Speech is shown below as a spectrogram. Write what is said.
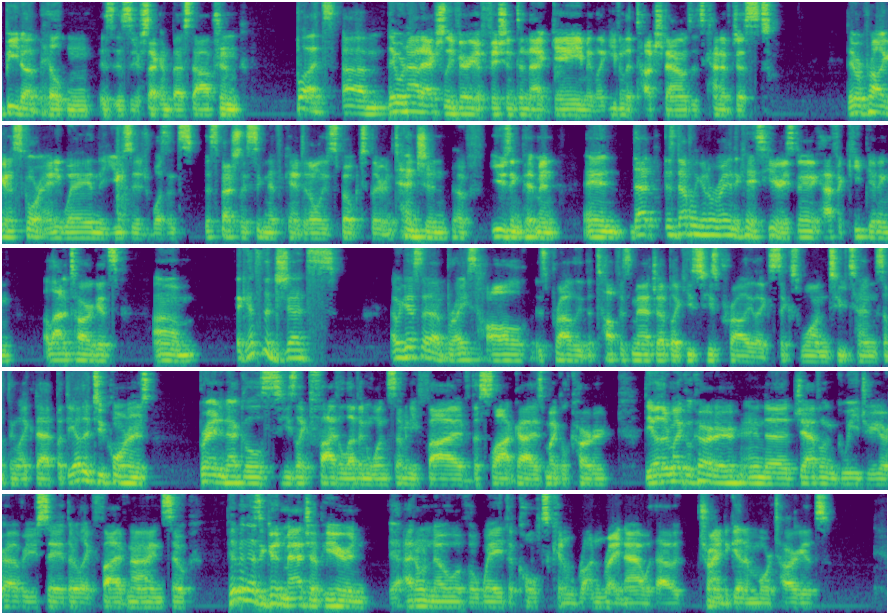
beat up Hilton is, is your second best option. But um, they were not actually very efficient in that game, and like even the touchdowns, it's kind of just they were probably going to score anyway, and the usage wasn't especially significant. It only spoke to their intention of using Pittman, and that is definitely going to remain the case here. He's going to have to keep getting a lot of targets um, against the Jets. I would guess uh, Bryce Hall is probably the toughest matchup. Like he's he's probably like 6'1", 210, something like that. But the other two corners, Brandon Echols, he's like 5'11", 175. The slot guys, Michael Carter, the other Michael Carter, and uh, Javelin Guidry, or however you say it, they're like five nine. So Pittman has a good matchup here, and I don't know of a way the Colts can run right now without trying to get him more targets.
